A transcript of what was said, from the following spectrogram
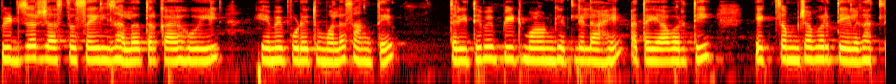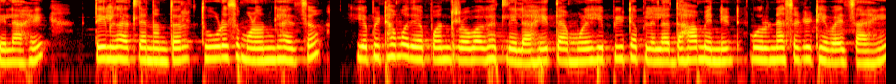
पीठ जर जास्त सैल झालं तर काय होईल हे मी पुढे तुम्हाला सांगते. तर इथे मी पीठ मळून घेतलेलं आहे. आता यावरती एक चमचाभर तेल घातलेलं आहे. तेल घातल्यानंतर थोडंसं मळून घ्यायचं. या पिठामध्ये आपण रवा घातलेला आहे त्यामुळे हे पीठ आपल्याला दहा मिनिट मुरण्यासाठी ठेवायचं आहे.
